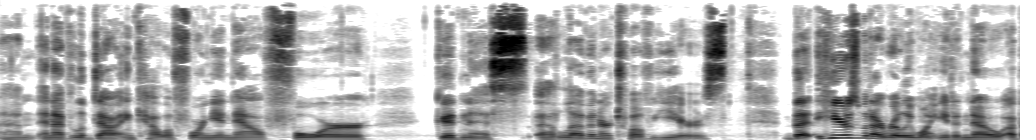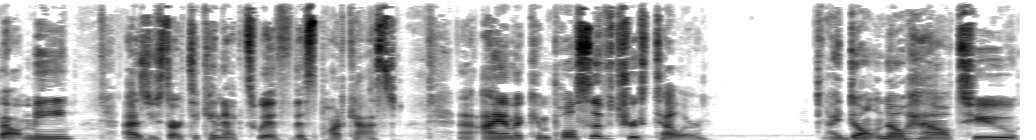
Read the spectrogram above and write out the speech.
Um, and I've lived out in California now for goodness, 11 or 12 years. But here's what I really want you to know about me as you start to connect with this podcast uh, I am a compulsive truth teller. I don't know how to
